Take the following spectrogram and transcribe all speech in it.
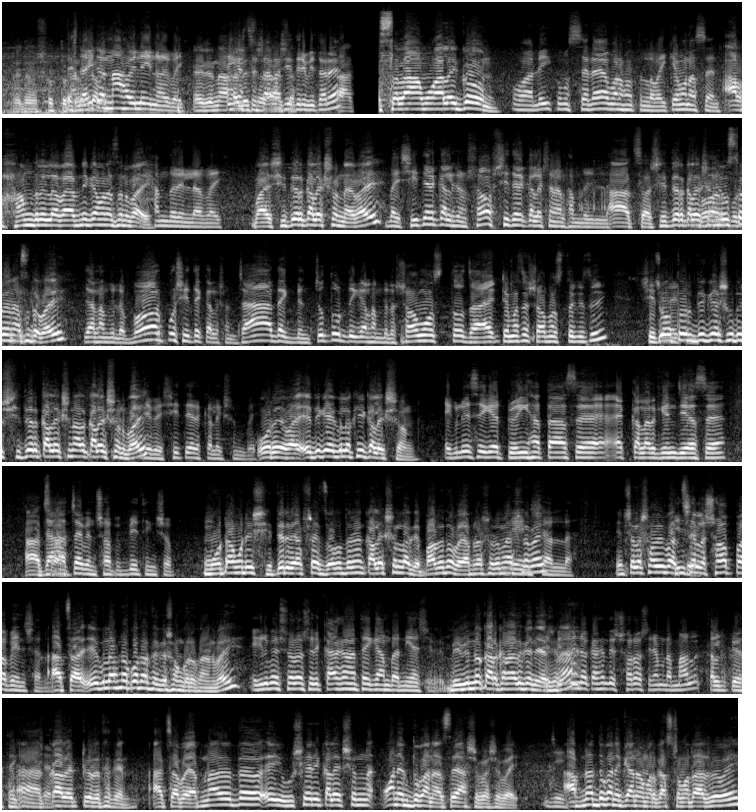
এটা না হইলেই নয় ভাই। এটা না সারা আচ্ছা। শীতের ভিতরে। আসসালামু আলাইকুম। ওয়ালাইকুম আসসালাম রহমতুল্লাহ ভাই কেমন আছেন? আলহামদুলিল্লাহ ভাই আপনি কেমন আছেন ভাই? আলহামদুলিল্লাহ ভাই। ভাই শীতের কালেকশন নাই ভাই? ভাই শীতের কালেকশন সব শীতের কালেকশন আলহামদুলিল্লাহ। আচ্ছা শীতের কালেকশন ইউজ করেন আছে তো ভাই? আলহামদুলিল্লাহ ভরপুর শীতের কালেকশন যা দেখবেন চতুর্দিকে আলহামদুলিল্লাহ সমস্ত যা আইটেম আছে সমস্ত কিছুই চতুর্দিকে শুধু শীতের কালেকশন আর কালেকশন ভাই? ভাই শীতের কালেকশন ভাই। ওরে ভাই এদিকে এগুলো কি কালেকশন এগুলো এসে গিয়ে টুইং হাতা আছে এক কালার গেঞ্জি আছে। আচ্ছা। যা চাইবেন সব এভরিথিং সব। মোটামুটি শীতের ব্যবসায় যত ধরনের কালেকশন লাগে পাবে তো ভাই আপনার শোরুমে আসলে ভাই? ইনশাআল্লাহ ইনশাআল্লাহ সবই ইনশাআল্লাহ সব পাবে ইনশাআল্লাহ। আচ্ছা এগুলো আপনার কোথা থেকে সংগ্রহ করেন ভাই? এগুলো ভাই সরাসরি কারখানা থেকে আমরা নিয়ে আসি। বিভিন্ন কারখানা থেকে নিয়ে আসেন হ্যাঁ? বিভিন্ন কারখানা থেকে সরাসরি আমরা মাল কালেক্ট করে থাকি হ্যাঁ কালেক্ট করে থাকেন। আচ্ছা ভাই আপনার তো এই হুশিয়ারি কালেকশন অনেক দোকান আছে আশেপাশে ভাই। আপনার দোকানে কেন আমার কাস্টমার আসবে ভাই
